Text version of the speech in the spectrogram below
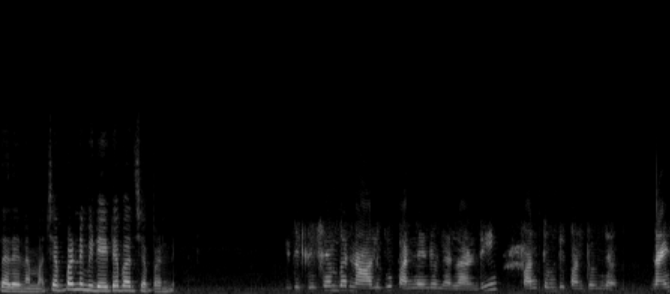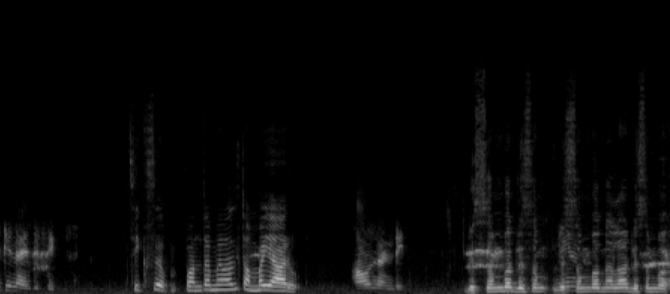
సరేనమ్మా. చెప్పండి మీ డేట్ ఆఫ్ బర్త్ చెప్పండి. ఇది డిసెంబర్ నాలుగు పన్నెండు నెల అండి. పంతొమ్మిది పంతొమ్మిది నైన్టీన్ నైన్టీ సిక్స్ సిక్స్ పంతొమ్మిది వందల తొంభై ఆరు. అవునండి. డిసెంబర్ డిసెంబర్ డిసెంబర్ నెల డిసెంబర్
